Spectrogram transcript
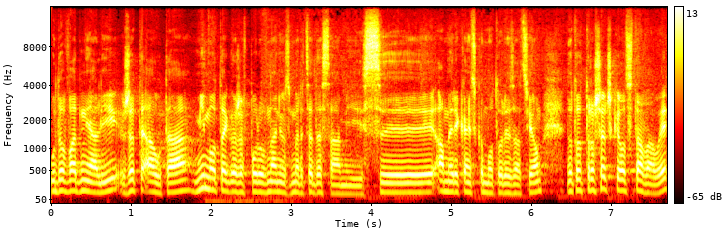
udowadniali, że te auta, mimo tego, że w porównaniu z Mercedesami, z y, amerykańską motoryzacją, no to troszeczkę odstawały,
